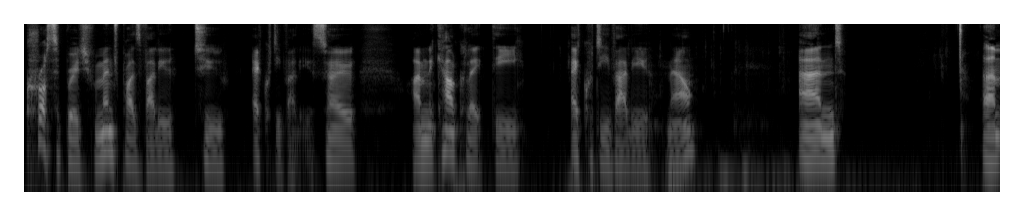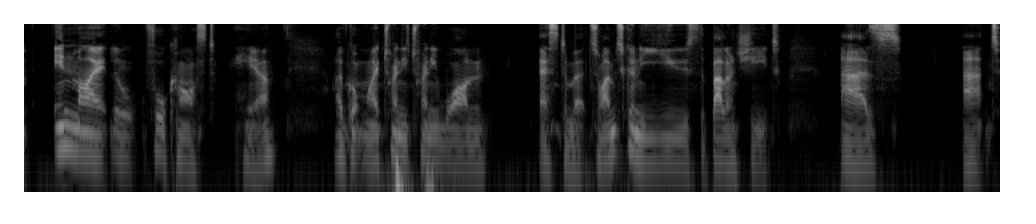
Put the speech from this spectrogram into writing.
cross a bridge from enterprise value to equity value. So I'm going to calculate the equity value now. And um, in my little forecast here, I've got my 2021 estimate. So I'm just going to use the balance sheet as at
